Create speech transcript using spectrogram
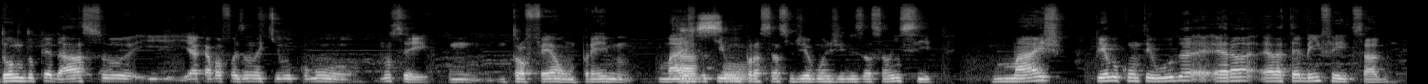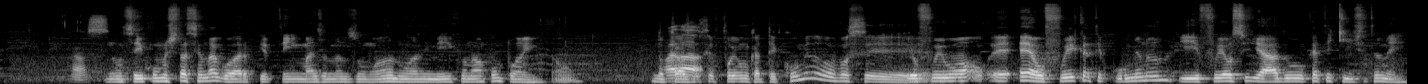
dono do pedaço e, e acaba fazendo aquilo como, não sei, um, um troféu, um prêmio, mais Ah, do que sim. um processo de evangelização em si. Mas pelo conteúdo era, era até bem feito, sabe? Nossa. Não sei como está sendo agora, porque tem mais ou menos um ano, um ano e meio que eu não acompanho. Então, No Vai caso, lá. você foi um catecúmeno ou você. eu fui um, é, é, eu fui catecúmeno e fui auxiliado catequista também.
